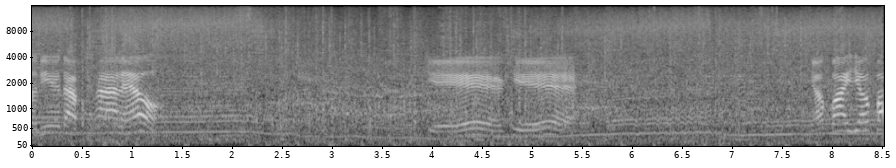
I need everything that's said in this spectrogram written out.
ตอนนี้ระดับ 5 แล้ว โอเค โอเค ยาวไปยาวไป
